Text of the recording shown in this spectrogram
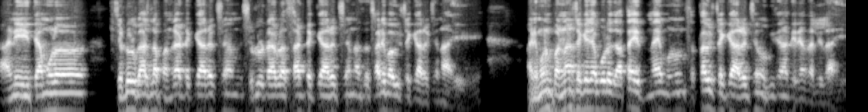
आणि त्यामुळं शेड्यूल कास्टला पंधरा टक्के आरक्षण शेड्यूल ट्राईबला साठ टक्के आरक्षण असं साडेबावीस टक्के आरक्षण आहे. आणि म्हणून पन्नास टक्क्याच्या पुढे जाता येत नाही म्हणून सत्तावीस टक्के आरक्षण ओबीसीना देण्यात आलेलं आहे.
